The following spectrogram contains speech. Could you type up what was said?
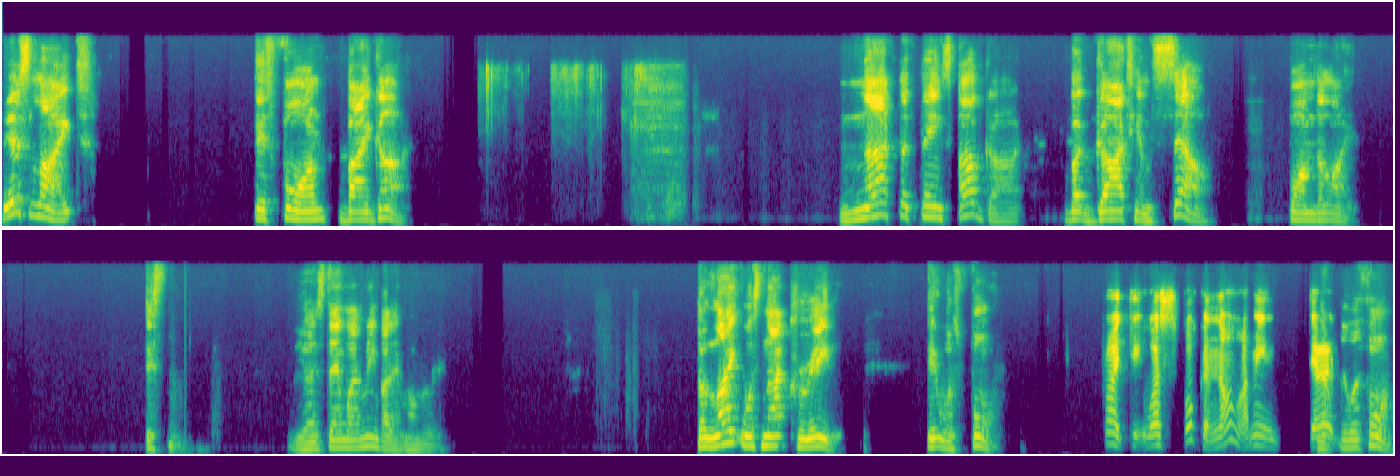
This light is formed by God. Not the things of God, but God himself formed the light. It's, you understand what I mean by that, Mama? The light was not created. It was formed. Right, it was spoken, no? I mean, No, there, It was formed.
